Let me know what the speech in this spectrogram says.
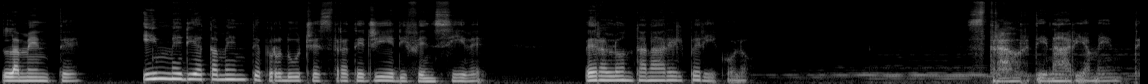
La mente immediatamente produce strategie difensive per allontanare il pericolo straordinariamente.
